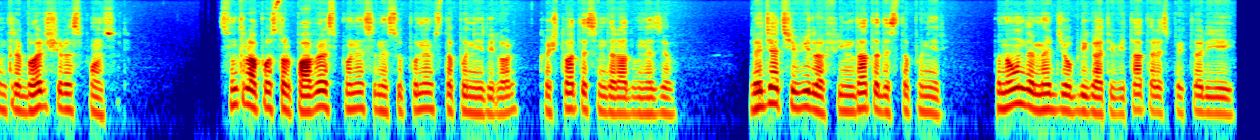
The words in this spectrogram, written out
Întrebări și răspunsuri Sfântul Apostol Pavel spune să ne supunem stăpânirilor, căci toate sunt de la Dumnezeu. Legea civilă fiind dată de stăpâniri, până unde merge obligativitatea respectării ei,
